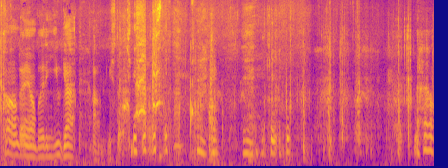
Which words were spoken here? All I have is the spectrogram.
Calm down, buddy. You got. Oh, you stuck. How?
